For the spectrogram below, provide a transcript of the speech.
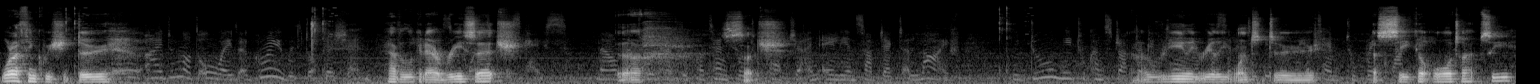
What I think we should do, I do not always agree with Dr. Shen. have a look at our research. Ugh, once we have the potential such- to capture an alien subject alive, we do need to construct I really, really want to facility in the do a seeker autopsy.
